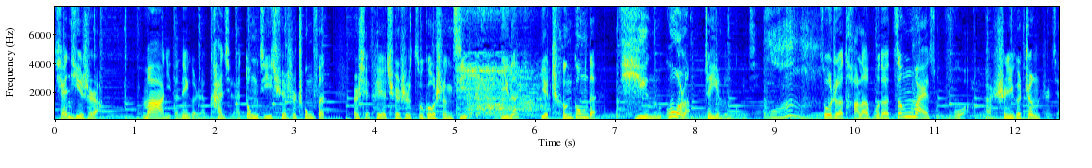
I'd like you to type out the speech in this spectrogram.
前提是啊。骂你的那个人看起来动机确实充分，而且他也确实足够生气。你呢，也成功的挺过了这一轮攻击。作者塔勒布的曾外祖父啊，是一个政治家。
